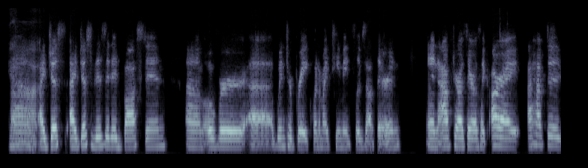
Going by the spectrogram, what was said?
yeah. Um, I just I just visited Boston um, over uh, winter break. One of my teammates lives out there, and and after I was there, I was like, all right, I have to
